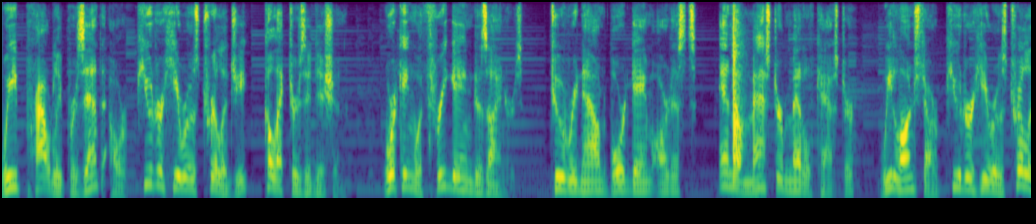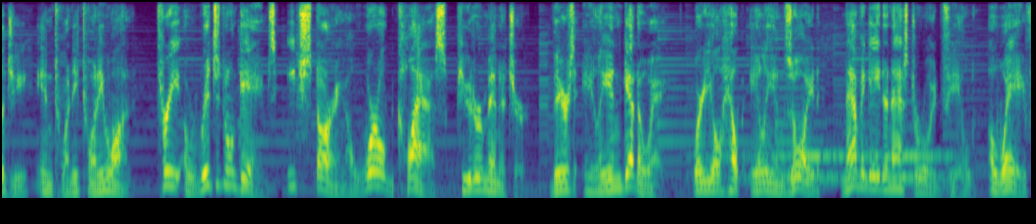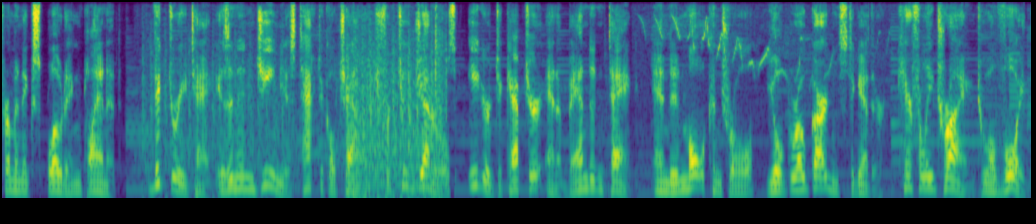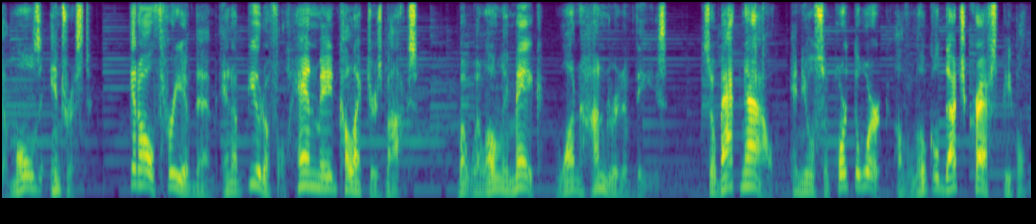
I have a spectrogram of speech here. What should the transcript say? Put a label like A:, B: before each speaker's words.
A: we proudly present our Pewter Heroes Trilogy Collector's Edition. Working with three game designers, two renowned board game artists, and a master metal caster, we launched our Pewter Heroes Trilogy in 2021. Three original games, each starring a world class pewter miniature. There's Alien Getaway, where you'll help Alien Zoid navigate an asteroid field away from an exploding planet. Victory Tank is an ingenious tactical challenge for two generals eager to capture an abandoned tank. And in Mole Control, you'll grow gardens together, carefully trying to avoid the mole's interest. Get all three of them in a beautiful handmade collector's box. But we'll only make 100 of these. So back now, and you'll support the work of local Dutch craftspeople.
